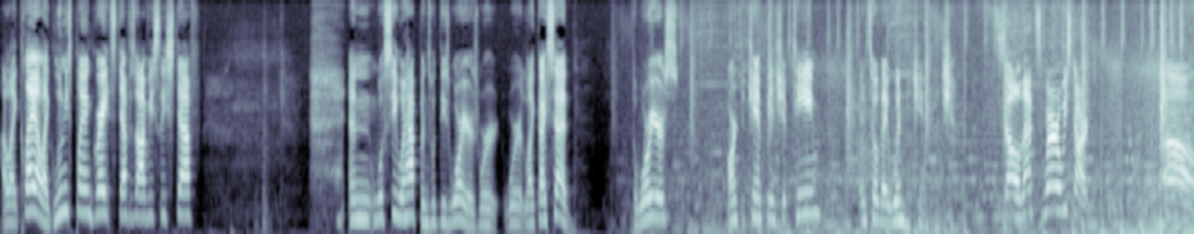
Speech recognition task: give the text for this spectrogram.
I like Clay. I like Looney's playing great. Steph is obviously Steph. And we'll see what happens with these Warriors. We're we're like I said, the Warriors aren't a championship team until they win the championship. So that's where we start. Oh.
